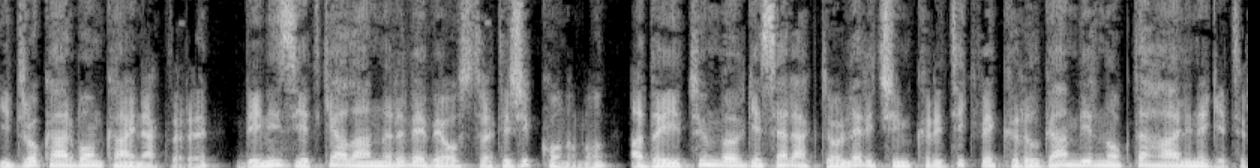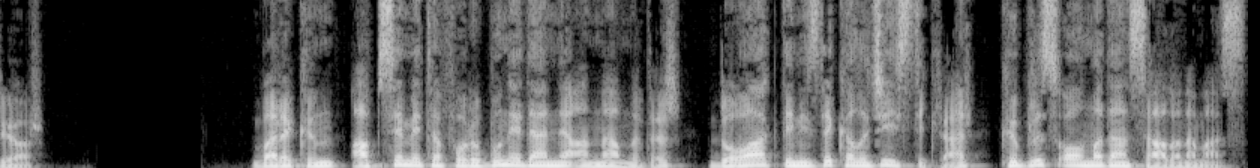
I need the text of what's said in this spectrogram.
Hidrokarbon kaynakları, deniz yetki alanları ve veostratejik konumu, adayı tüm bölgesel aktörler için kritik ve kırılgan bir nokta haline getiriyor. Barak'ın, apse metaforu bu nedenle anlamlıdır, Doğu Akdeniz'de kalıcı istikrar, Kıbrıs olmadan sağlanamaz.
